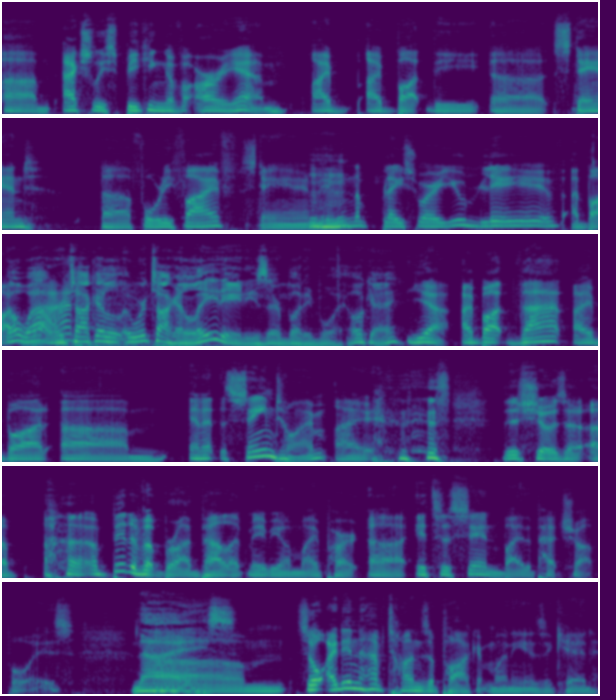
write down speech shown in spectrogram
Um, actually, speaking of REM, I I bought the uh, Stand. Uh, 45 stand in the place where you live i bought Oh wow, we're talking we're talking late 80s there, buddy boy. Okay. Yeah, I bought that. I bought, um, and at the same time, I this, this shows a, a a bit of a broad palette, maybe on my part. Uh, it's a sin by the Pet Shop Boys. Nice. Um, so I didn't have tons of pocket money as a kid.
